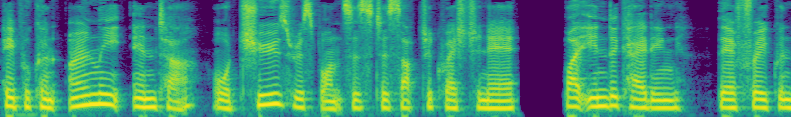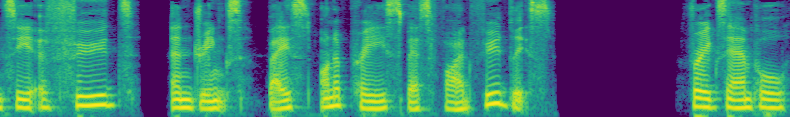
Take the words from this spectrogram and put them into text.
people can only enter or choose responses to such a questionnaire by indicating their frequency of foods and drinks based on a pre specified food list. For example,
